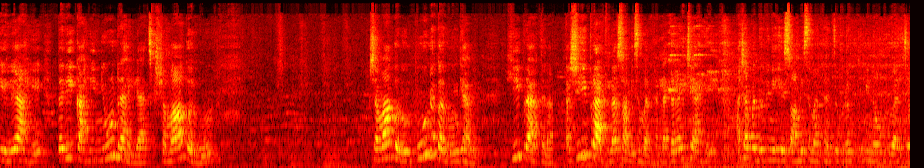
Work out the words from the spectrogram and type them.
केले आहे तरी काही न्यून राहिल्यास क्षमा करून क्षमा करून पूर्ण करून घ्यावे. ही प्रार्थना अशी ही प्रार्थना स्वामी समर्थांना करायची आहे. अशा पद्धतीने हे स्वामी समर्थांचं व्रत तुम्ही नवगुरुवांचं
